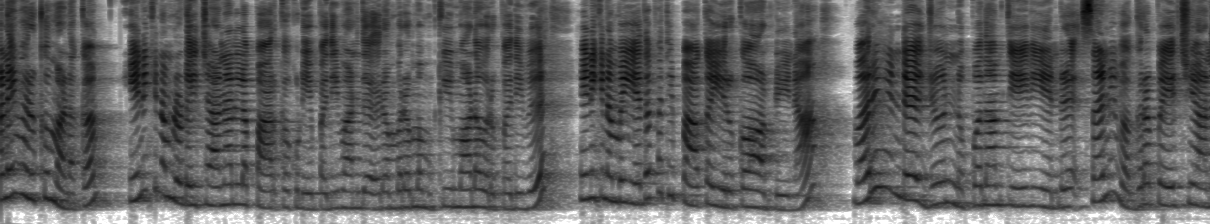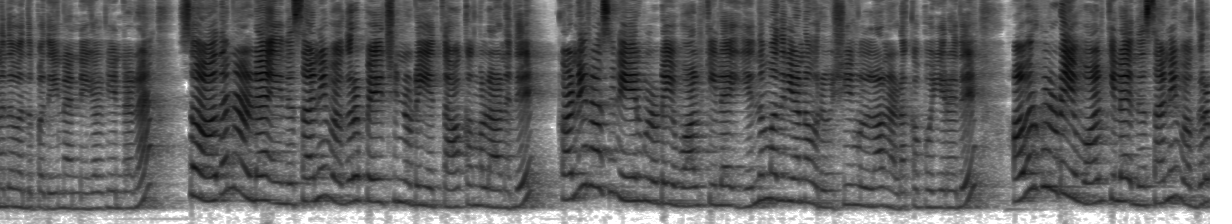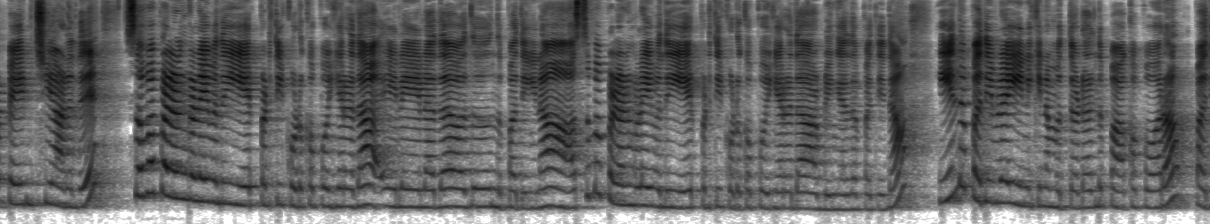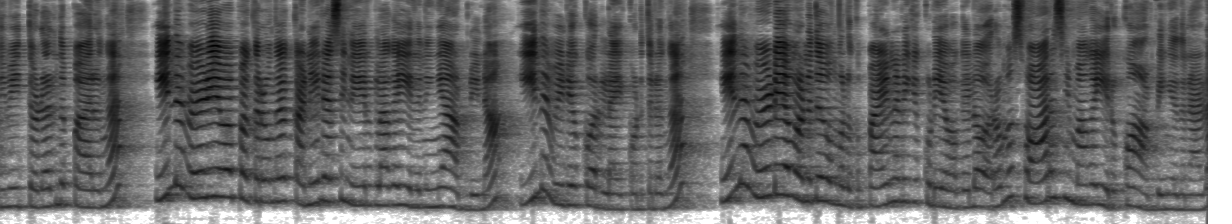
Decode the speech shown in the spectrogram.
அனைவருக்கும் வணக்கம். இன்றைக்கி நம்மளுடைய சேனலில் பார்க்கக்கூடிய பதிவானது ரொம்ப ரொம்ப முக்கியமான ஒரு பதிவு. இன்றைக்கி நம்ம எதை பற்றி பார்க்க இருக்கோம் அப்படின்னா வருகின்ற ஜூன் முப்பதாம் தேதி என்று சனி வக்ர பயிற்சியானது வந்து பார்த்திங்கன்னா நிகழ்கின்றன. ஸோ அதனால் இந்த சனி வக்ர பயிற்சியினுடைய தாக்கங்களானது கன்னிராசி நேயர்களுடைய வாழ்க்கையில் எந்த மாதிரியான ஒரு விஷயங்கள்லாம் நடக்க போகிறது? அவர்களுடைய வாழ்க்கையில் இந்த சனி வக்ர பயிற்சியானது சுப பலன்களை வந்து ஏற்படுத்தி கொடுக்க போகிறதா? இல்லை அதாவது வந்து பார்த்தீங்கன்னா அசுப பலன்களை வந்து ஏற்படுத்தி கொடுக்க போகிறதா? அப்படிங்கிறத பற்றி தான் இந்த பதிவில் இன்னைக்கு நம்ம தொடர்ந்து பார்க்க போகிறோம் பதிவை தொடர்ந்து பாருங்கள் இந்த வீடியோவை பார்க்குறவங்க கன்னிராசி நேர்களாக இருந்தீங்க அப்படின்னா இந்த வீடியோக்கு ஒரு லைக் கொடுத்துடுங்க. இந்த வீடியோவானது உங்களுக்கு பயனளிக்கக்கூடிய வகையில் ரொம்ப சுவாரஸ்யமாக இருக்கும் அப்படிங்கிறதுனால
